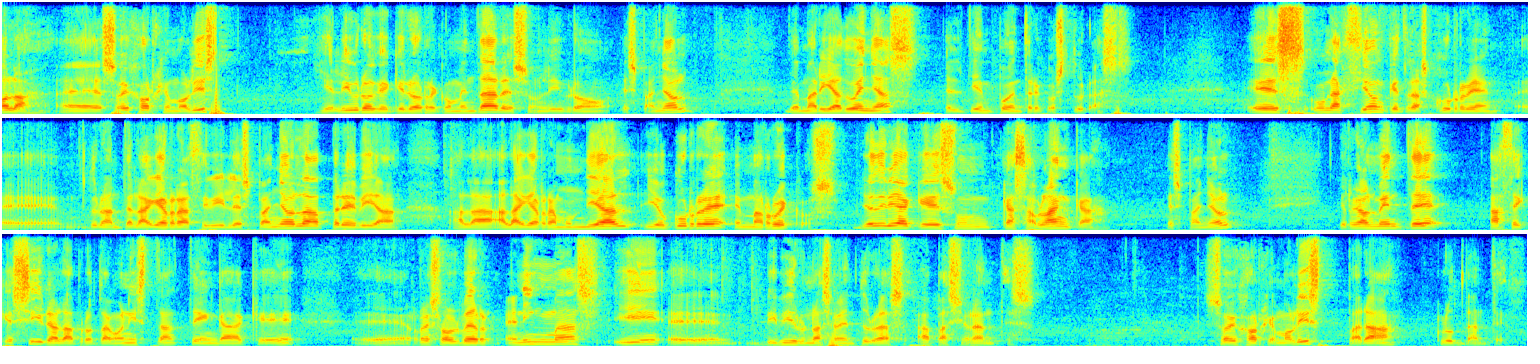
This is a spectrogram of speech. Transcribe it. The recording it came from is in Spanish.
Hola, eh, soy Jorge Molist y el libro que quiero recomendar es un libro español de María Dueñas, El tiempo entre costuras. Es una acción que transcurre eh, durante la Guerra Civil Española, previa a la, a la, Guerra Mundial, y ocurre en Marruecos. Yo diría que es un Casablanca español y realmente hace que Sira, la protagonista, tenga que eh, resolver enigmas y eh, vivir unas aventuras apasionantes. Soy Jorge Molist para Club Dante.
